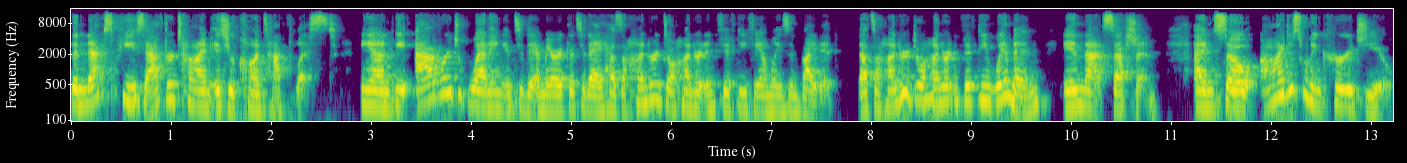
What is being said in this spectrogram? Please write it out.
the next piece after time is your contact list. And the average wedding in today, America today has 100 to 150 families invited. That's 100 to 150 women in that session. And so I just want to encourage you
